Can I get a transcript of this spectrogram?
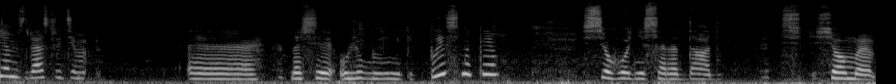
Всім здравствуйте, е, наші улюблені підписники. Сьогодні середа, 7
